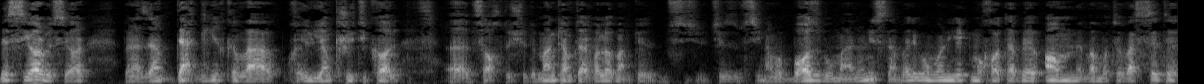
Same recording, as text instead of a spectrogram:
بسیار بسیار به نظرم دقیق و خیلی هم critical ساخته شده. من کمتر حالا من که چیز سینما باز به اون معنی نیستم ولی به عنوان یک مخاطب عام و متوسط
